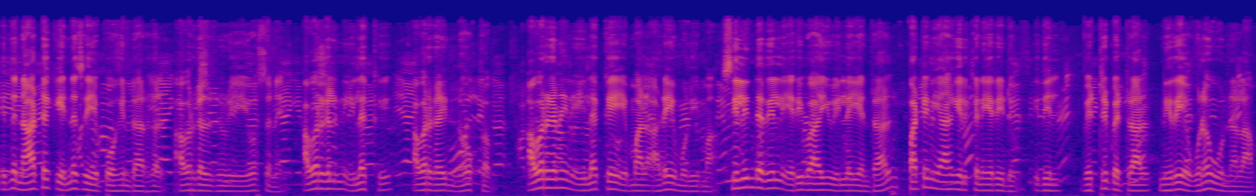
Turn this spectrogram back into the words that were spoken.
இந்த நாட்டுக்கு என்ன செய்ய போகின்றார்கள்? அவர்களுடைய யோசனை. அவர்களின் இலக்கு அவர்களின் நோக்கம். அவர்களின் இலக்கை எம்மால் அடைய முடியுமா? சிலிண்டரில் எரிவாயு இல்லை என்றால் பட்டினியாக இருக்க நேரிடும். இதில் வெற்றி பெற்றால் நிறைய உணவு உண்ணலாம்.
